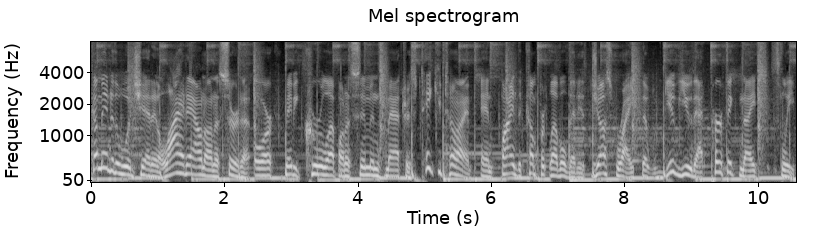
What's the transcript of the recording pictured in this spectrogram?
Come into the Woodshed and lie down on a Serta or maybe curl up on a Simmons mattress. Take your time and find the comfort level that is just right that will give you that perfect night's sleep.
